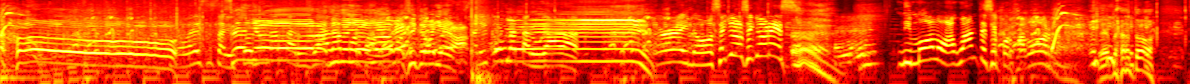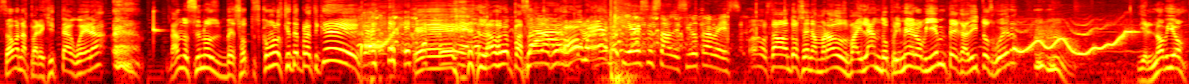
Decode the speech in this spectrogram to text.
Pidió! No vayas a salir con una tarugada, por favor, ¿eh? y caballeros. No vayas a Salir con una tarugada. Ay, no. Señoras, señores. Ni modo, aguántese, por favor. De pronto, estaba una parejita güera dándose unos besotes como los que te platiqué. Eh, la hora pasada, güera. ¡Oh, güera! no empieces a decir otra vez. Oh, estaban dos enamorados bailando primero, bien pegaditos, güera. Y el novio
